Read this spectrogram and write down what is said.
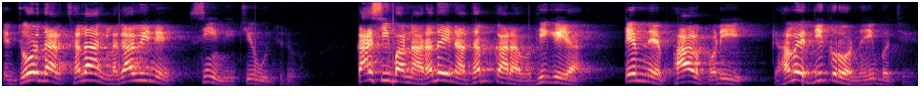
એ જોરદાર છલાંગ લગાવીને સિંહ નીચે ઉતર્યો. કાશીબાના હૃદયના ધબકારા વધી ગયા. તેમને ફાળ પડી કે હવે દીકરો નહીં બચે.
